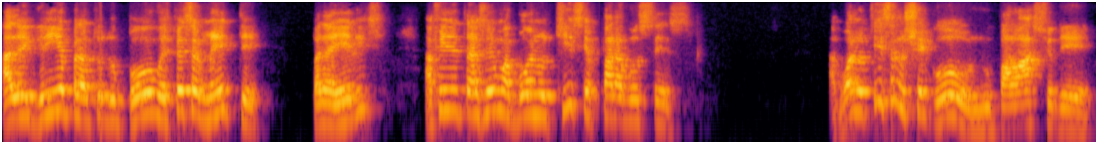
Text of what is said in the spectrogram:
alegria para todo o povo, especialmente para eles, a fim de trazer uma boa notícia para vocês. A boa notícia não chegou no palácio de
